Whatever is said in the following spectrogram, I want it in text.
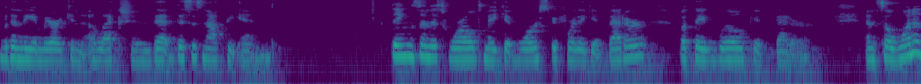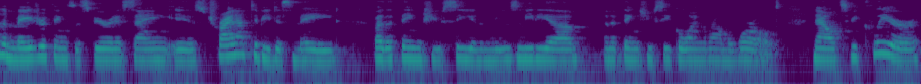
within the American election, that this is not the end. Things in this world may get worse before they get better, but they will get better. And so, one of the major things the Spirit is saying is try not to be dismayed by the things you see in the news media and the things you see going around the world. Now, to be clear,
